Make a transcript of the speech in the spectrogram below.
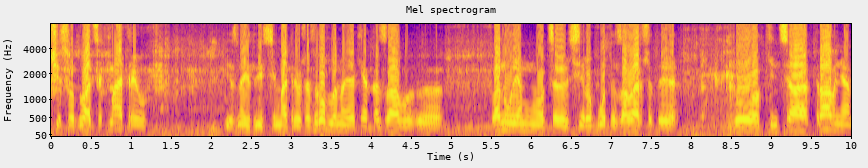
620 метрів, із них 200 метрів вже зроблено, як я казав. Е, Плануємо це всі роботи завершити до кінця травня.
